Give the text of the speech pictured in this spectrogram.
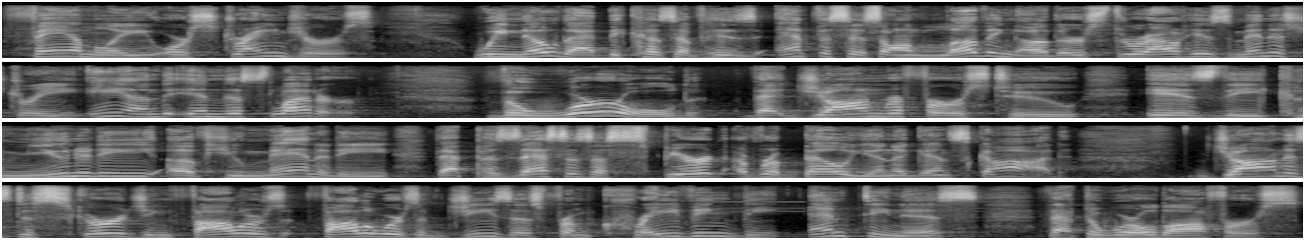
family, or strangers. We know that because of his emphasis on loving others throughout his ministry and in this letter. The world that John refers to is the community of humanity that possesses a spirit of rebellion against God. John is discouraging followers, followers of Jesus from craving the emptiness that the world offers.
